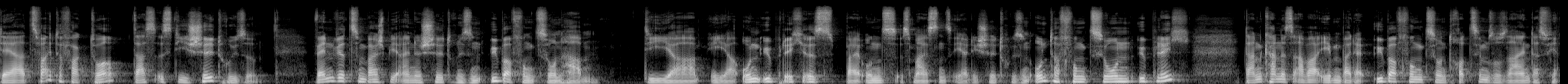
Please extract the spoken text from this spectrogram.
Der zweite Faktor, das ist die Schilddrüse. Wenn wir zum Beispiel eine Schilddrüsenüberfunktion haben, die ja eher unüblich ist. Bei uns ist meistens eher die Schilddrüsenunterfunktion üblich. Dann kann es aber eben bei der Überfunktion trotzdem so sein, dass wir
